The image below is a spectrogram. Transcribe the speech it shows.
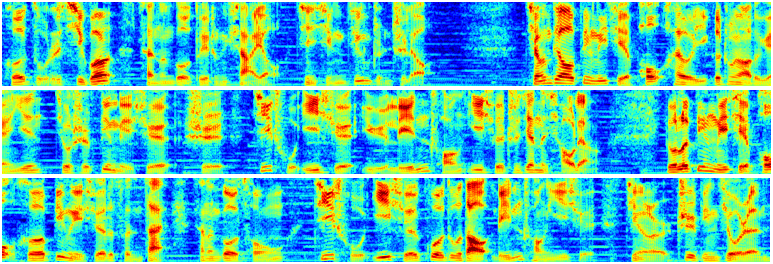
和组织器官，才能够对症下药，进行精准治疗。强调病理解剖还有一个重要的原因，就是病理学是基础医学与临床医学之间的桥梁。有了病理解剖和病理学的存在，才能够从基础医学过渡到临床医学，进而治病救人。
